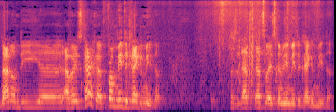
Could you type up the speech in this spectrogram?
not on the uh, Karka from Mida Kreg and Mida. So that's that's why it's going to be Mida Kreg and Mida.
